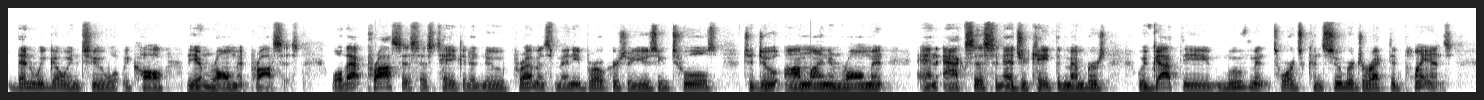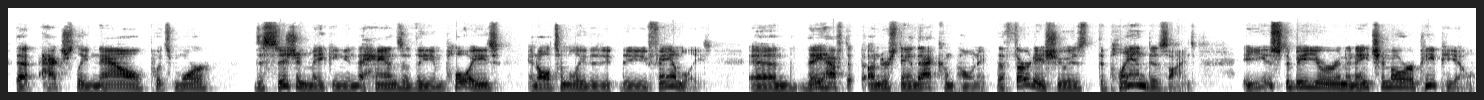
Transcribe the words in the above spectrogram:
then we go into what we call the enrollment process. Well, that process has taken a new premise. Many brokers are using tools to do online enrollment and access and educate the members. We've got the movement towards consumer directed plans that actually now puts more decision making in the hands of the employees and ultimately the, the families. And they have to understand that component. The third issue is the plan designs. It used to be you were in an HMO or PPO.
